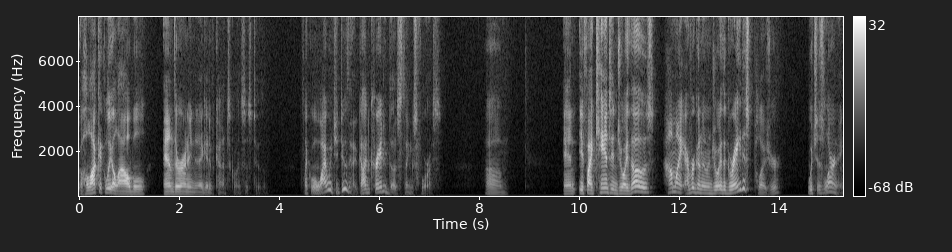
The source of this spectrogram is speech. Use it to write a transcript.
halakhically allowable and there aren't any negative consequences to them. It's like, well, why would you do that? God created those things for us. Um, and if I can't enjoy those, how am I ever going to enjoy the greatest pleasure, which is learning?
